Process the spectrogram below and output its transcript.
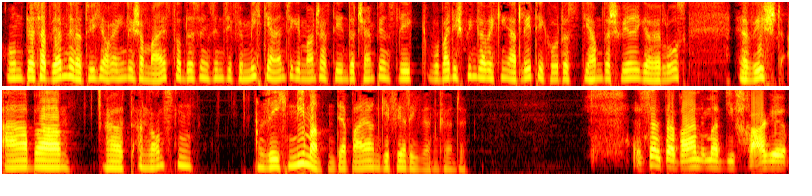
Und deshalb werden sie natürlich auch englischer Meister und deswegen sind sie für mich die einzige Mannschaft, die in der Champions League, wobei die spielen, glaube ich, gegen Atletico, das, die haben das schwierigere Los erwischt, aber äh, ansonsten sehe ich niemanden, der Bayern gefährlich werden könnte. Es ist halt bei Bayern immer die Frage,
